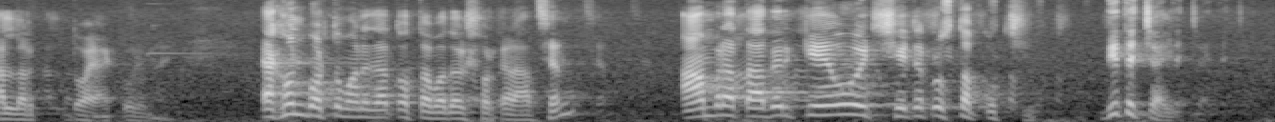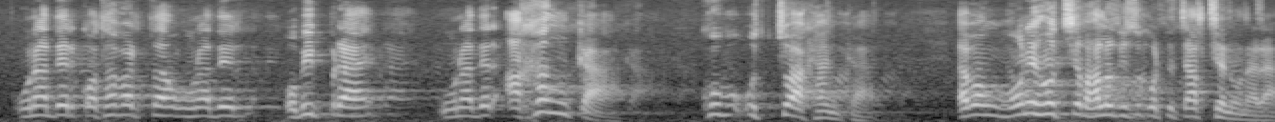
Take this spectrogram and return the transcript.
আল্লাহর দয়া করে নাই। এখন বর্তমানে যারা তত্ত্বাবধায়ক সরকার আছেন, আমরা তাদেরকেও সেটা প্রস্তাব করছি, দিতে চাই। ওনাদের কথাবার্তা ওনাদের অভিপ্রায় ওনাদের আকাঙ্ক্ষা, খুব উচ্চ আকাঙ্ক্ষা, এবং মনে হচ্ছে ভালো কিছু করতে চাচ্ছেন ওনারা।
